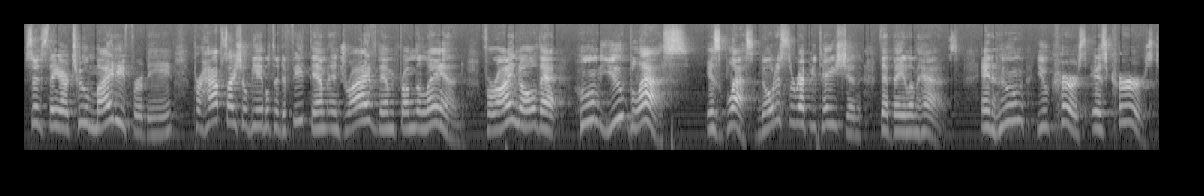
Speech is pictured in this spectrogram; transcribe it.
since they are too mighty for me. Perhaps I shall be able to defeat them and drive them from the land. For I know that whom you bless is blessed. Notice the reputation that Balaam has. And whom you curse is cursed.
